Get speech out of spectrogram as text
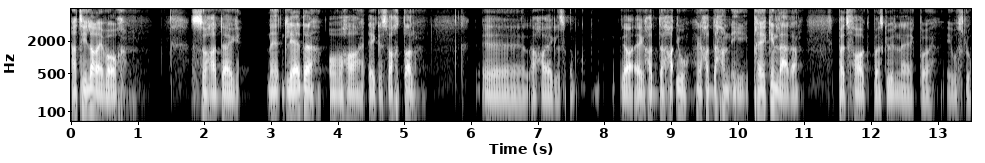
Her Tidligere i vår så hadde jeg glede over å ha Egil Svartdal eh, ja, jeg hadde, jo, jeg hadde han i prekenlære på et fag på en skole jeg gikk på i Oslo.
